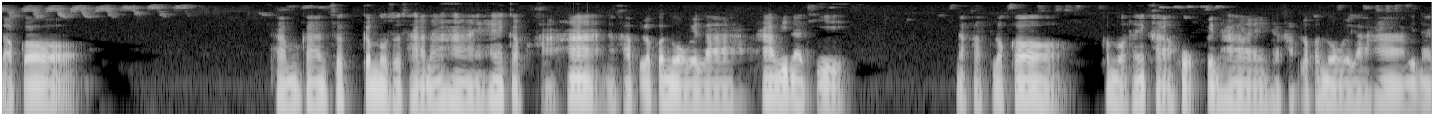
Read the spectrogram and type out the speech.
แล้วก็ ทำการกำหนดสถานะไฮให้กับขาห้านะครับ แล้วก็หน่วงเวลาห้าวินาทีนะครับ แล้วก็กำหนดให้ขาหกเป็นไฮนะครับ แล้วก็หน่วงเวลาห้าวินา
